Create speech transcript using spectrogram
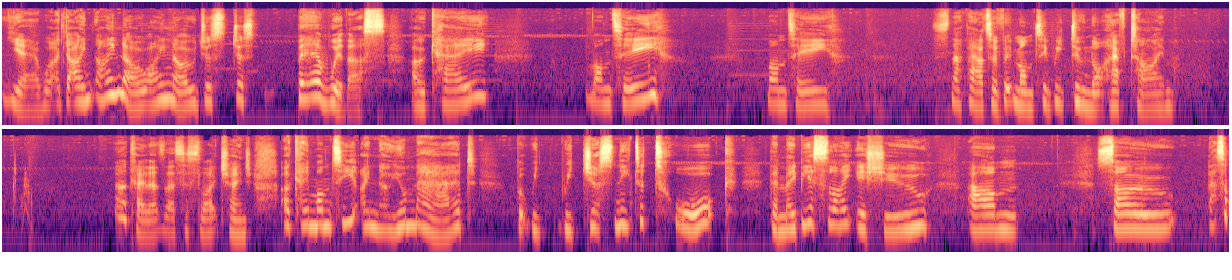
Yeah, well, I, I know, I know. Just just bear with us, okay? Monty. Monty. Snap out of it, Monty. We do not have time. Okay, that's, that's a slight change. Okay, Monty, I know you're mad, but we, we just need to talk. There may be a slight issue. Um, so that's a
